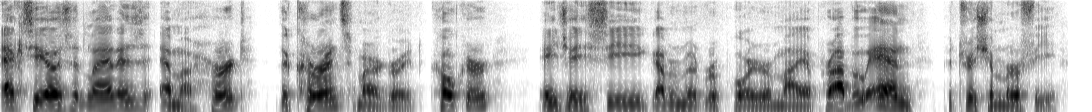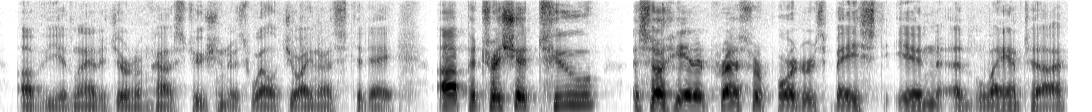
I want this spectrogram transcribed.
Axios Atlanta's Emma Hurt the Currents, Margaret Coker, AJC government reporter Maya Prabhu, and Patricia Murphy of the Atlanta Journal Constitution as well join us today. Uh, Patricia, two Associated Press reporters based in Atlanta,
